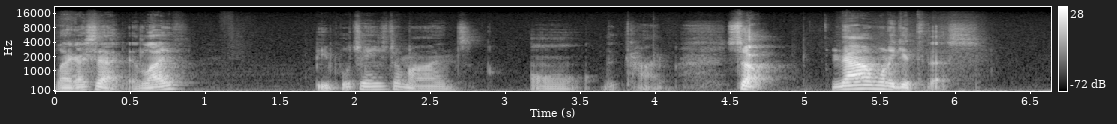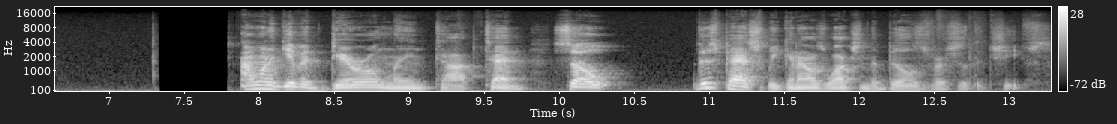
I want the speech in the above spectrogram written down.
Like I said, in life, people change their minds all the time. So now I want to get to this. I want to give a Daryl Lane top 10. So this past weekend, I was watching the Bills versus the Chiefs.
